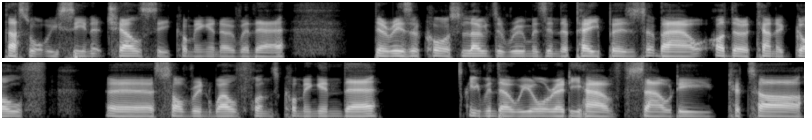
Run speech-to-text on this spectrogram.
that's what we've seen at chelsea coming in over there. There is of course loads of rumors in the papers about other kind of gulf uh, sovereign wealth funds coming in there even though we already have Saudi, Qatar,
